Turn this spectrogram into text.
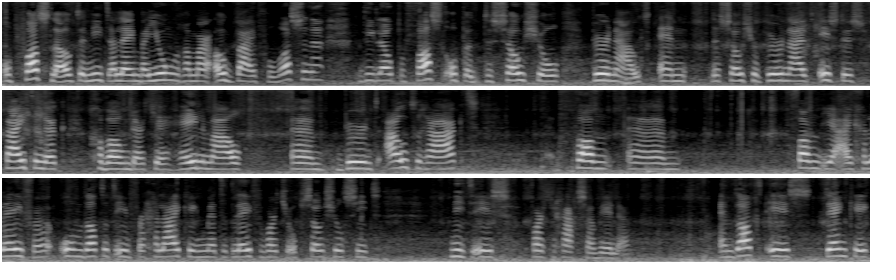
op vastloopt. En niet alleen bij jongeren, maar ook bij volwassenen. Die lopen vast op de social burn-out. En de social burn-out is dus feitelijk gewoon dat je helemaal um, burnt out raakt van, um, van je eigen leven. Omdat het in vergelijking met het leven wat je op social ziet niet is wat je graag zou willen. En dat is denk ik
